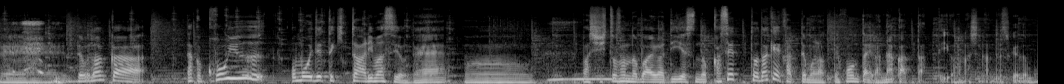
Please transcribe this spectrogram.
えーでもなんかなんかこういう思い出ってきっとありますよね。うん。まあシヒトさんの場合は DS のカセットだけ買ってもらって本体がなかったっていう話なんですけども。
